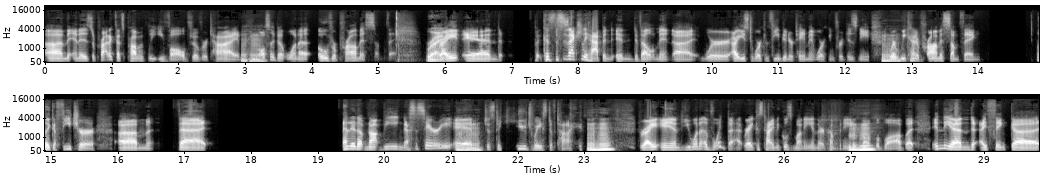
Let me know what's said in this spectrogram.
Um, and as a product that's probably evolved over time, Mhm. you also don't want to overpromise something Right. right? And because this has actually happened in development, uh, where I used to work in themed entertainment, working for Disney, where Mhm. we kind of promised something like a feature um, that ended up not being necessary and just a huge waste of time Mhm. right? And you want to avoid that right? Because time equals money in their company and blah blah blah. But in the end i think uh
